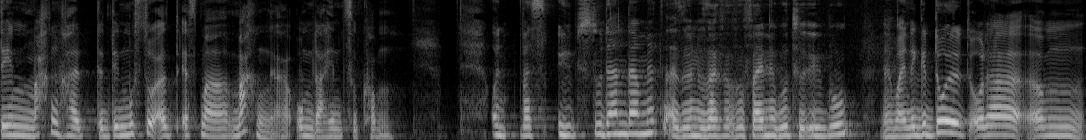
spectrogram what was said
den machen halt, den musst du halt erstmal machen, ja, um dahin zu kommen. Und was übst du dann damit? Also wenn du sagst, das ist eine gute Übung? Ja, meine Geduld oder ähm,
